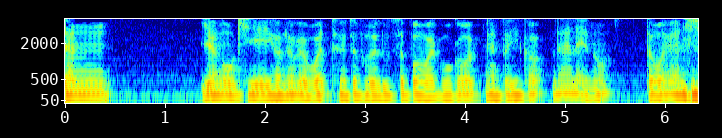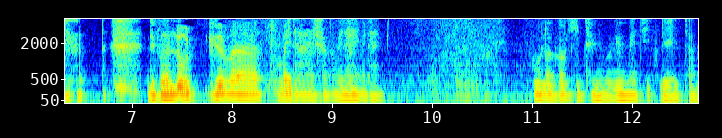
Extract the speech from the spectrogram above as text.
ยังยังโอเคครับถ้าแบบว่าเธอจะเผลอหลุดสปอยโพก็งานตัวเองก็ได้แหละเนาะแต่ว่างานนี้เดี๋ยวเผลอหลุดขึ้นมาไม่ได้ครับไม่ได้ไม่ได้ พูดแล้วก็คิดถึงนิวเมจิกเดย์จัง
